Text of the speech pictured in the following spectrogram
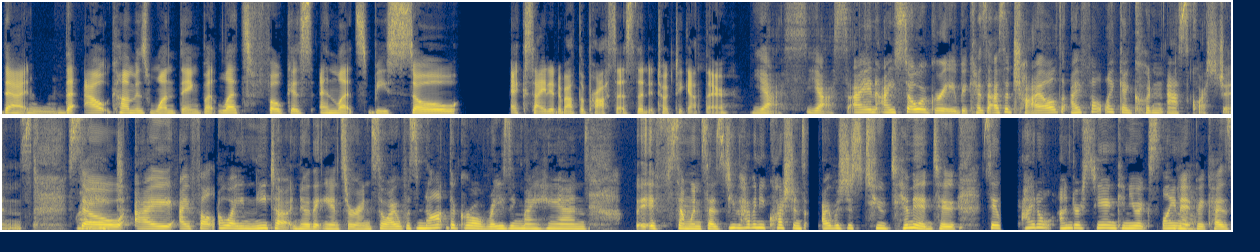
that mm-hmm. the outcome is one thing, but let's focus and let's be so excited about the process that it took to get there. Yes, yes. I and I so agree because as a child, I felt like I couldn't ask questions. So right. I I felt, oh, I need to know the answer. And so I was not the girl raising my hand. If someone says, Do you have any questions? I was just too timid to say, I don't understand. Can you explain yeah. it? Because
